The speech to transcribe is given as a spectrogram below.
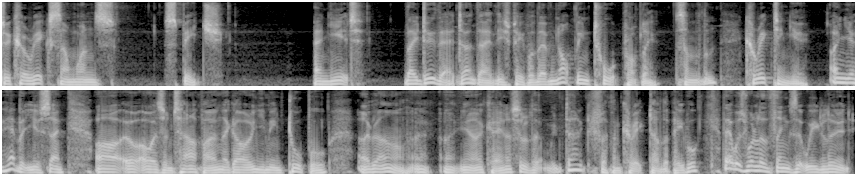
to correct someone's speech, and yet they do that, don't they? These people they've not been taught properly. Some of them correcting you. And you have it. You say, "Oh, I was in Taupo," and they go, oh, "You mean Tupu?" I go, "Oh, uh, you know, okay." And I sort of we don't flip and correct other people. That was one of the things that we learned.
